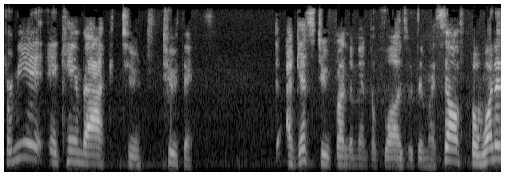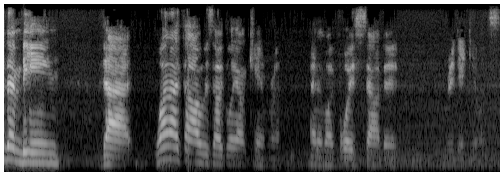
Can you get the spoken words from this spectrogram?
for me, it, came back to two things. I guess two fundamental flaws within myself, but one of them being that one, I thought I was ugly on camera, and then my voice sounded ridiculous.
